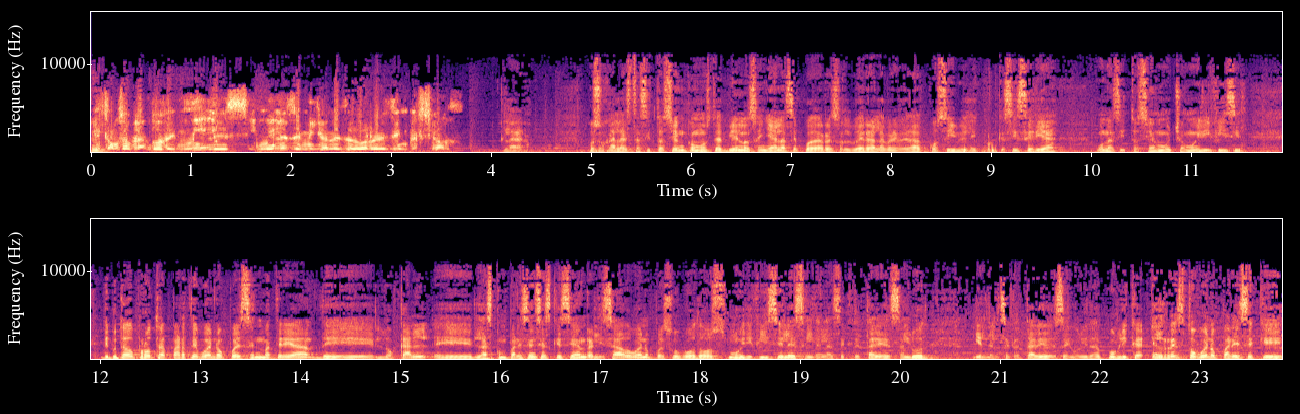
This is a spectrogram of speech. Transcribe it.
Estamos hablando de miles y miles de millones de dólares de inversión. Claro pues ojalá esta situación, como usted bien lo señala, se pueda resolver a la brevedad posible, porque sí sería una situación mucho, muy difícil. Diputado, por otra parte, bueno, pues en materia de local, eh, las comparecencias que se han realizado, bueno, pues hubo dos muy difíciles, el de la secretaria de Salud y el del secretario de Seguridad Pública. El resto, bueno, parece que,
